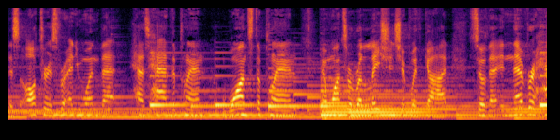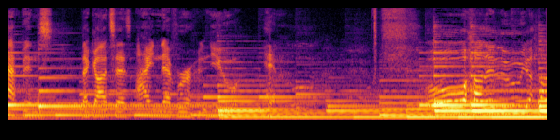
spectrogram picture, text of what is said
This altar is for anyone that has had the plan, wants the plan, and wants a relationship with God so that it never happens that God says, I never knew him. Oh, hallelujah.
